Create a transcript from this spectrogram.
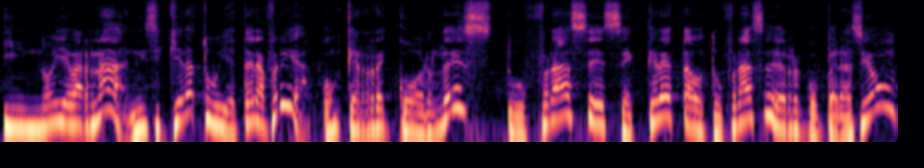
y no llevar nada, ni siquiera tu billetera fría. Con que recordes tu frase secreta o tu frase de recuperación,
